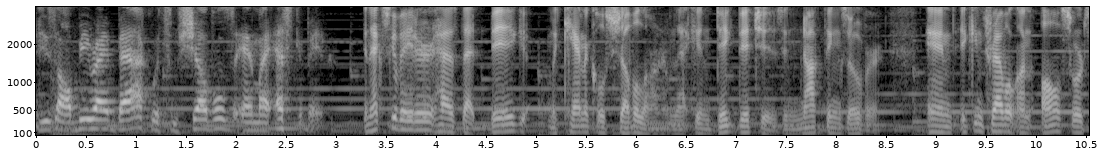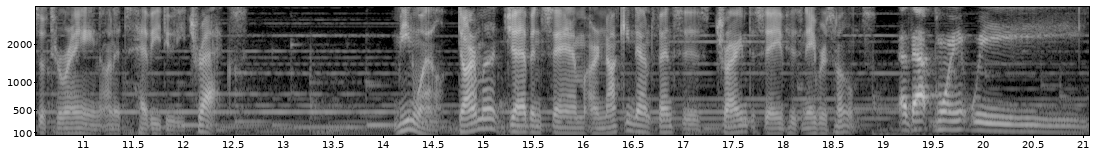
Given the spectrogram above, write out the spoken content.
He's, I'll be right back with some shovels and my excavator. An excavator has that big mechanical shovel arm that can dig ditches and knock things over, and it can travel on all sorts of terrain on its heavy duty tracks. Meanwhile, Dharma, Jeb, and Sam are knocking down fences trying to save his neighbors' homes. At that point, we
